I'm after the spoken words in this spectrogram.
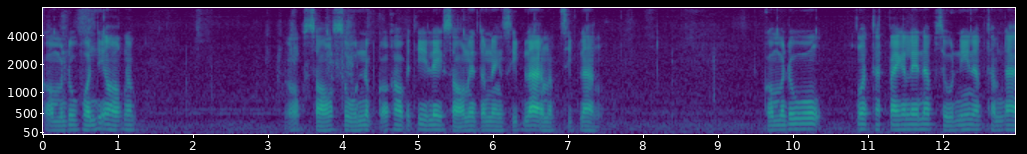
ก็มาดูผลที่ออกนะครับ ออก 20นะก็เข้าไปที่เลข 2 ในตำแหน่ง 10 ล่างนะครับ10 ล่าง ก็มาดูงวดถัดไปกันเลยนะศูนย์นี้นะทำได้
